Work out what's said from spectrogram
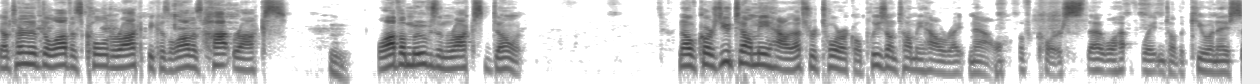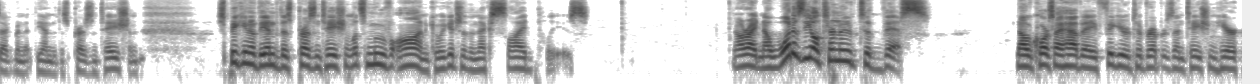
The alternative to lava is cold rock because lava is hot rocks. Hmm. Lava moves and rocks don't. Now, of course, you tell me how. That's rhetorical. Please don't tell me how right now. Of course, that will have to wait until the Q and A segment at the end of this presentation. Speaking of the end of this presentation, let's move on. Can we get to the next slide, please? All right. Now, what is the alternative to this? Now, of course, I have a figurative representation here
